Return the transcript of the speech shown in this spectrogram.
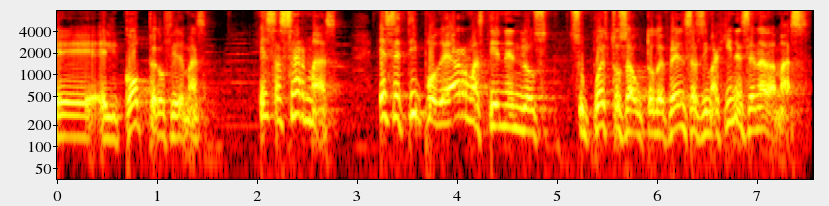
eh, helicópteros y demás. Esas armas, ese tipo de armas tienen los supuestos autodefensas, imagínense nada más,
